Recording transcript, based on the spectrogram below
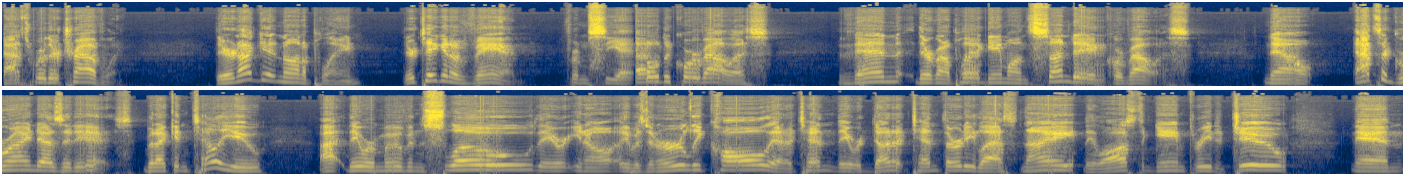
That's where they're traveling. They're not getting on a plane. They're taking a van from Seattle to Corvallis then they're going to play a game on Sunday in Corvallis. Now, that's a grind as it is, but I can tell you uh, they were moving slow. They were, you know, it was an early call. They had a 10 they were done at 10:30 last night. They lost the game 3 to 2. And,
